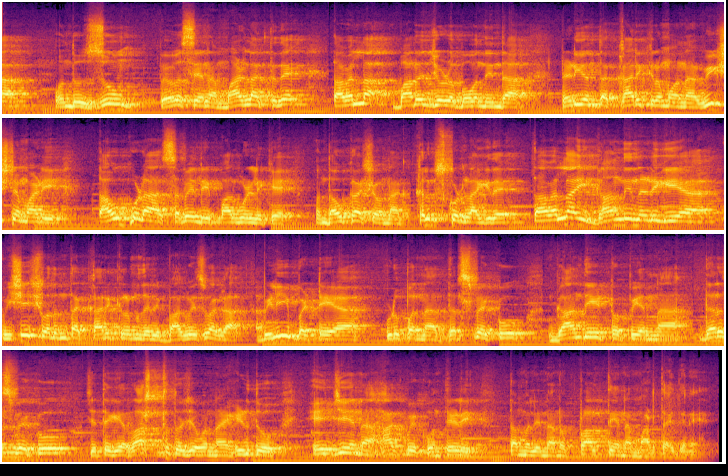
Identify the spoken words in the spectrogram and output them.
ಒಂದು ಝೂಮ್ ವ್ಯವಸ್ಥೆಯನ್ನು ಮಾಡಲಾಗ್ತದೆ. ತಾವೆಲ್ಲ ಭಾರತ್ ಜೋಡೋ ಭವನದಿಂದ ನಡೆಯುವಂಥ ಕಾರ್ಯಕ್ರಮವನ್ನು ವೀಕ್ಷಣೆ ಮಾಡಿ ತಾವು ಕೂಡ ಸಭೆಯಲ್ಲಿ ಪಾಲ್ಗೊಳ್ಳಲಿಕ್ಕೆ ಒಂದು ಅವಕಾಶವನ್ನ ಕಲ್ಪಿಸಿಕೊಡಲಾಗಿದೆ. ತಾವೆಲ್ಲ ಈ ಗಾಂಧಿ ನಡಿಗೆಯ ವಿಶೇಷವಾದಂಥ ಕಾರ್ಯಕ್ರಮದಲ್ಲಿ ಭಾಗವಹಿಸುವಾಗ ಬಿಳಿ ಬಟ್ಟೆಯ ಉಡುಪನ್ನ ಧರಿಸಬೇಕು, ಗಾಂಧಿ ಟೋಪಿಯನ್ನ ಧರಿಸಬೇಕು, ಜೊತೆಗೆ ರಾಷ್ಟ್ರಧ್ವಜವನ್ನ ಹಿಡಿದು ಹೆಜ್ಜೆಯನ್ನ ಹಾಕಬೇಕು ಅಂತೇಳಿ ತಮ್ಮಲ್ಲಿ ನಾನು ಪ್ರಾರ್ಥನೆಯನ್ನ ಮಾಡ್ತಾ ಇದ್ದೇನೆ.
